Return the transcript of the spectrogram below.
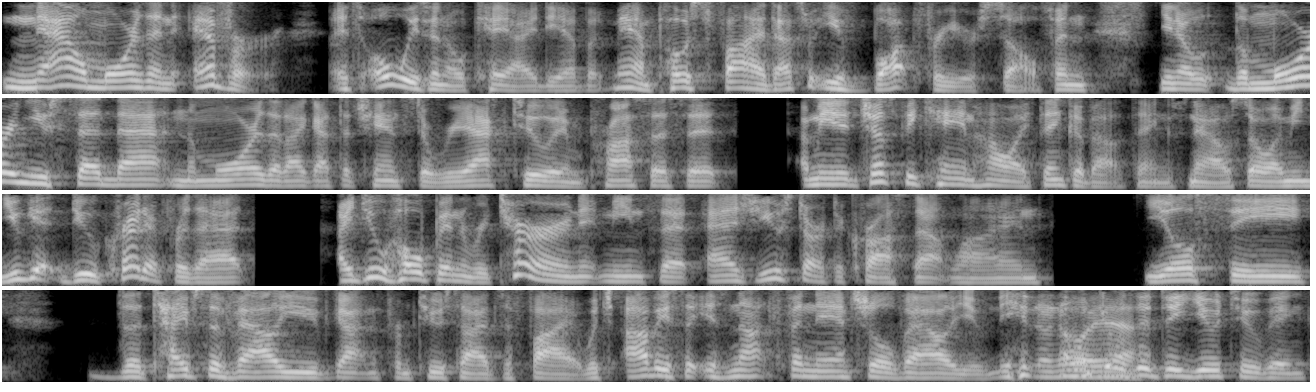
now more than ever it's always an okay idea, but man, post FI, that's what you've bought for yourself. And, you know, the more you said that and the more that I got the chance to react to it and process it, I mean, it just became how I think about things now. So, I mean, you get due credit for that. I do hope in return, it means that as you start to cross that line, you'll see the types of value you've gotten from two sides of FI, which obviously is not financial value. You know, no Oh, one yeah. goes into YouTubing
